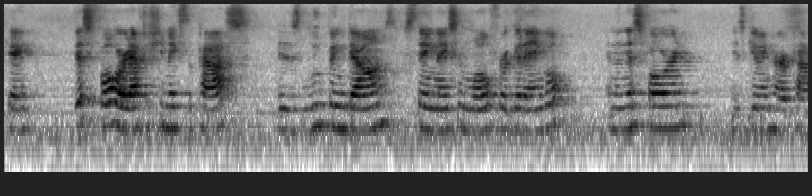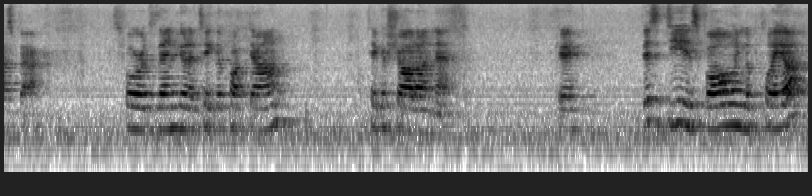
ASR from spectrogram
Okay? This forward, after she makes the pass, is looping down, staying nice and low for a good angle. And then this forward is giving her a pass back. This forward's then gonna take the puck down, take a shot on net. Okay? This D is following the play up.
